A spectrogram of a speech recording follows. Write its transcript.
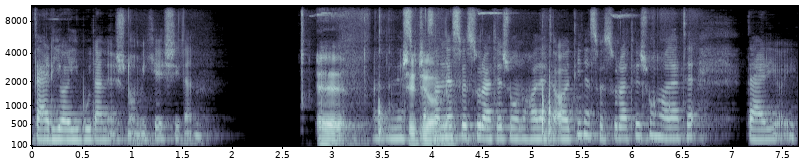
دریایی بودنشون رو میکشیدن. اه، نصف. نصف صورتشون حالت عادی نصف صورتشون حالت دریایی.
